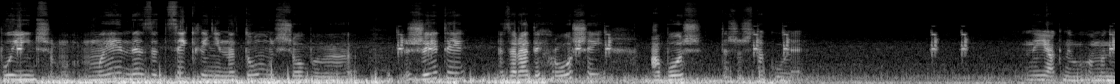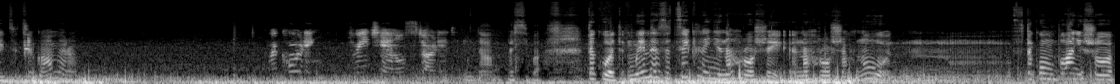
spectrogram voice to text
по-іншому. Ми не зациклені на тому, щоб е, жити заради грошей або ж. Та що ж таке? Ніяк не угомониться ця камера. Recording. Three channels started. Да, спасибо. Так от, ми не зациклені на грошей, на грошах. Ну в такому плані, що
